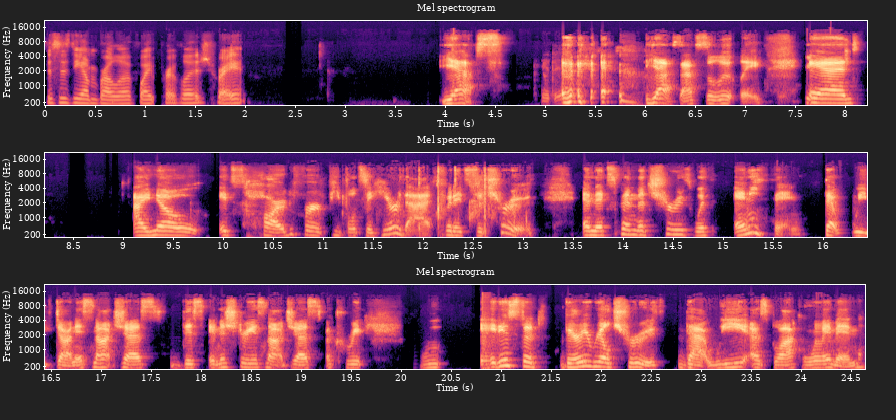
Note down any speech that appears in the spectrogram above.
this is the umbrella of white privilege, right? Yes. yes, absolutely. And I know it's hard for people to hear that, but it's the truth. And it's been the truth with anything that we've done. It's not just this industry, it's not just a career. It is the very real truth that we as Black women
